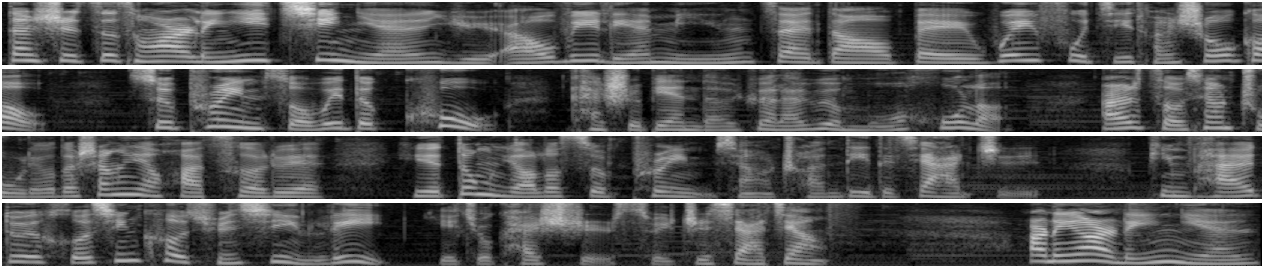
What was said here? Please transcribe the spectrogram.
但是，自从2017年与 LV 联名，再到被微富集团收购，Supreme 所谓的酷开始变得越来越模糊了。而走向主流的商业化策略，也动摇了 Supreme 想要传递的价值，品牌对核心客群吸引力也就开始随之下降。2020年。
